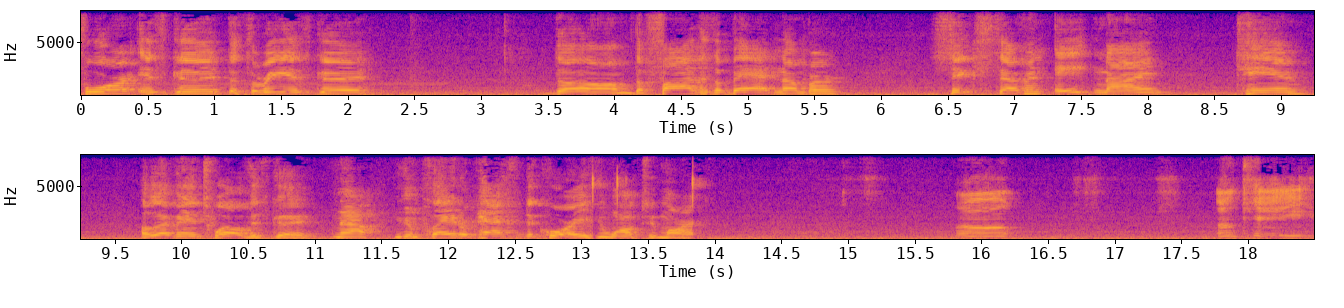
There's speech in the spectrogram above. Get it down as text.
four is good. The three is good. The um, the five is a bad number. Six, seven, eight, nine, ten, eleven, and twelve is good. Now you can play it or pass it to Corey if you want to, Mark. Uh, okay.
